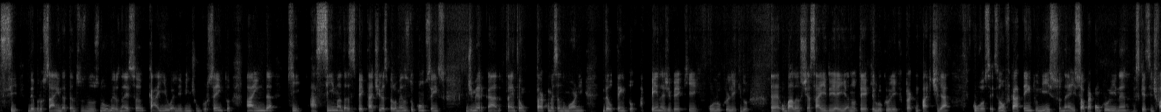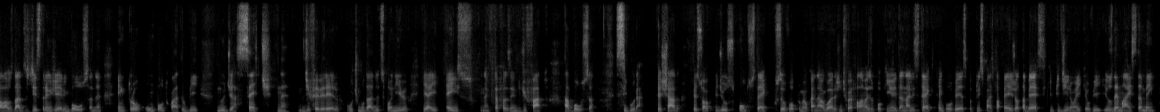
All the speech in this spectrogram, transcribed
se debruçar ainda tanto nos números, né? Isso caiu ali 21%, ainda que acima das expectativas, pelo menos do consenso de mercado. Tá? Então, está começando o morning, deu tempo apenas de ver que o lucro líquido, é, o balanço tinha saído, e aí anotei aqui lucro líquido para compartilhar com vocês. Vamos ficar atento nisso, né? E só para concluir, né? Esqueci de falar os dados de estrangeiro em bolsa, né? Entrou 1,4 bi no dia 7 né, de fevereiro, último dado disponível, e aí é isso né, que está fazendo de fato a bolsa segurar. Fechado? Pessoal que pediu os pontos técnicos, eu vou para o meu canal agora, a gente vai falar mais um pouquinho aí da análise técnica, Ibovespa, principais papéis, JBS que pediram aí que eu vi, e os demais também.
